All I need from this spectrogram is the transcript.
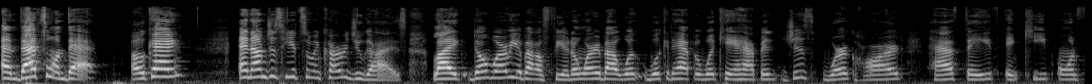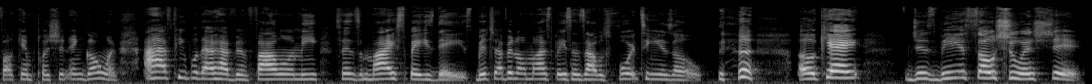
And that's on that. Okay? And I'm just here to encourage you guys. Like, don't worry about fear. Don't worry about what, what could happen, what can't happen. Just work hard, have faith, and keep on fucking pushing and going. I have people that have been following me since MySpace days. Bitch, I've been on MySpace since I was 14 years old. okay? Just being social and shit.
